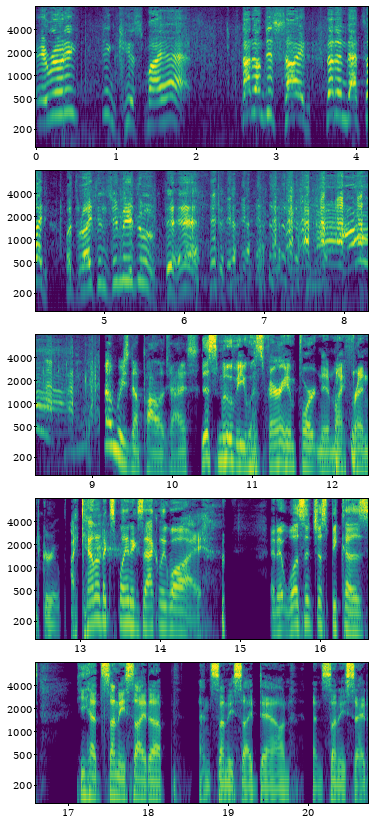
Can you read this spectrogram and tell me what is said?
Hey, Rudy, you can kiss my ass. Not on this side, not on that side, but right in the middle. No reason to apologize. This movie was very important in my friend group. I cannot explain exactly why. And it wasn't just because he had sunny side up and sunny side down and sunny side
